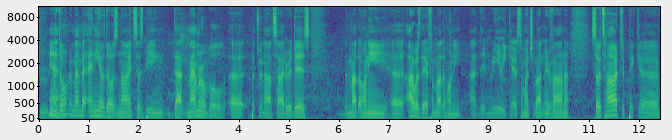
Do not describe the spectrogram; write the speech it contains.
Mm. Yeah. I don't remember any of those nights as being that memorable, uh, but to an outsider it is. The Mudhoney, uh, I was there for Mudhoney. I didn't really care so much about Nirvana. So it's hard to pick a,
